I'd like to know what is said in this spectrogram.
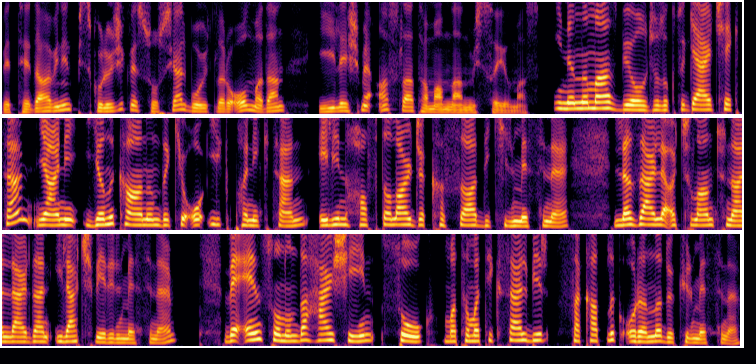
ve tedavinin psikolojik ve sosyal boyutları olmadan iyileşme asla tamamlanmış sayılmaz. İnanılmaz bir yolculuktu gerçekten. Yani yanık anındaki o ilk panikten, elin haftalarca kasığa dikilmesine, lazerle açılan tünellerden ilaç verilmesine ve en sonunda her şeyin soğuk, matematiksel bir sakatlık oranına dökülmesine.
